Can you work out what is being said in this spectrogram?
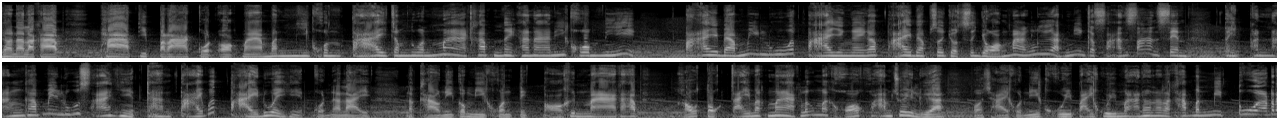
เท่านั้นแหละครับ ภาพที่ปรากฏออกมามันมีคนตายจำนวนมากครับในอาณานิคมนี้ ตายแบบไม่รู้ว่าตายยังไงครับ ตายแบบสยดสยองมากเลือด นี่กระสานซ่านเซนติด ผนังครับไม่รู้สาเหตุการตายว่าตายด้วยเหตุผลอะไร แล้วคราวนี้ก็มีคนติดต่อขึ้นมาครับ เขาตกใจมากๆ แล้วมาขอความช่วยเหลือ พอชายคนนี้คุยไปคุยมาเท่านั้นแหละครับ มันมีตัวอะไร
